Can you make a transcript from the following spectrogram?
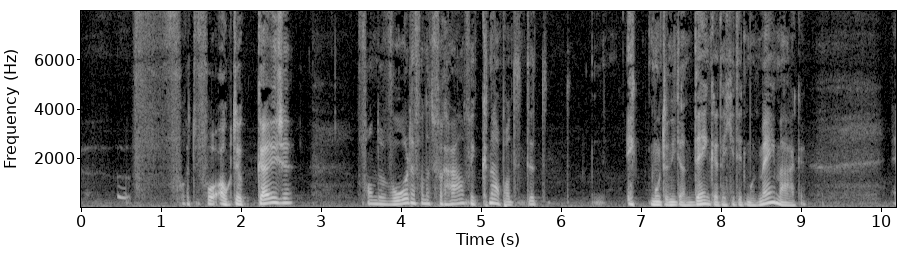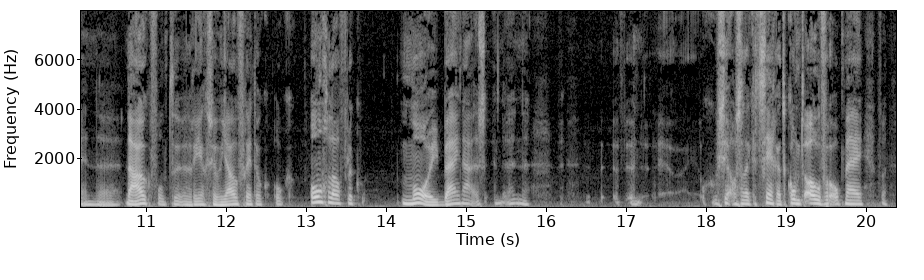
voor, het, voor ook de keuze van de woorden van het verhaal. Vind ik knap, want dat, ik moet er niet aan denken dat je dit moet meemaken. En uh, nou, ik vond de reactie van jou, Fred, ook, ook ongelooflijk mooi. Bijna een, een, een, hoe zal ik het zeggen? Het komt over op mij.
